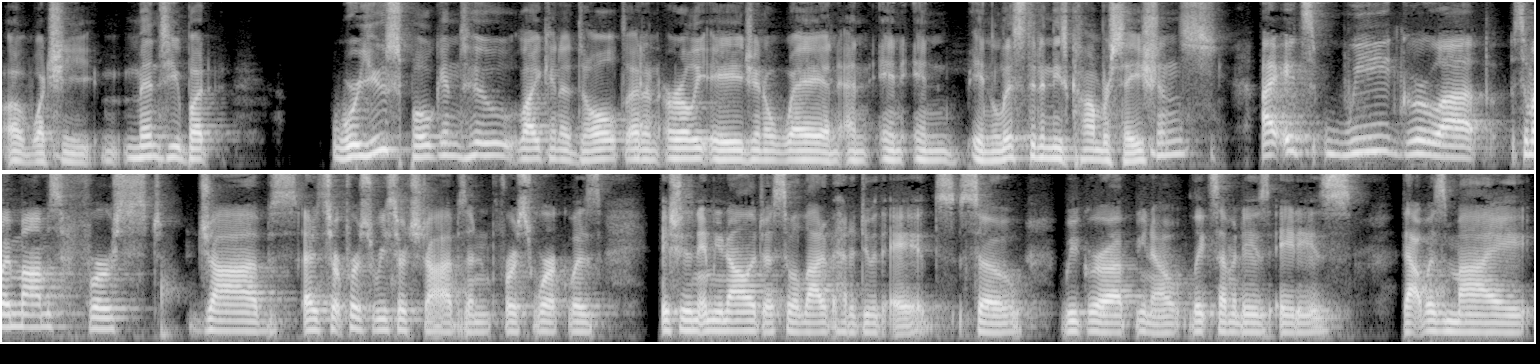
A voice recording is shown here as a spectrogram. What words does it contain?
uh, what she meant to you, but were you spoken to like an adult at an early age in a way and, and in, in, enlisted in these conversations? I, it's we grew up. So my mom's first jobs, uh, first research jobs, and first work was she's an immunologist. So a lot of it had to do with AIDS. So we grew up, you know, late seventies, eighties. That was my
